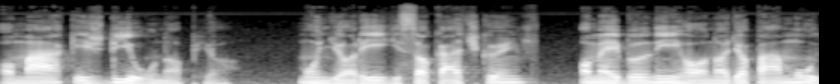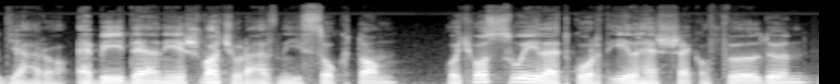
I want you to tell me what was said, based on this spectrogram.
A mák és dió napja, mondja a régi szakácskönyv, amelyből néha a nagyapám módjára ebédelni és vacsorázni is szoktam, hogy hosszú életkort élhessek a földön,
